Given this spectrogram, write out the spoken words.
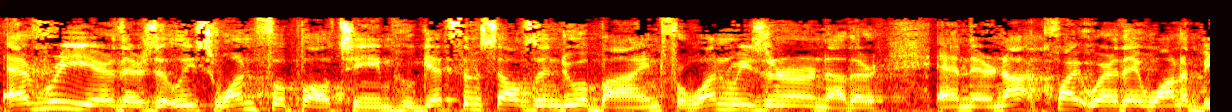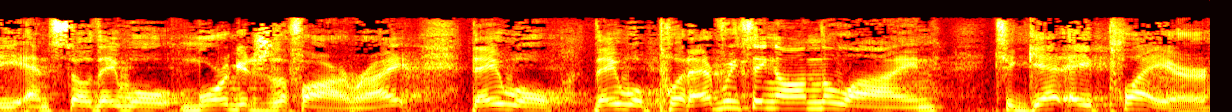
Every year, there's at least one football team who gets themselves into a bind for one reason or another, and they're not quite where they want to be, and so they will mortgage the farm. Right? They will they will put everything on the line to get a player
